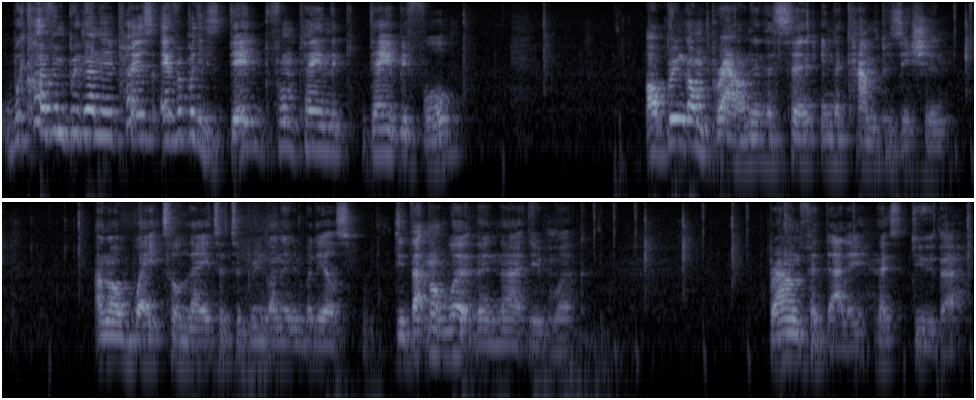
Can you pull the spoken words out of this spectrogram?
We can't even bring on any players. Everybody's dead from playing the day before. I'll bring on Brown in the in the cam position, and I'll wait till later to bring on anybody else. Did that not work then? No, it didn't work. Brown for Dally. Let's do that.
